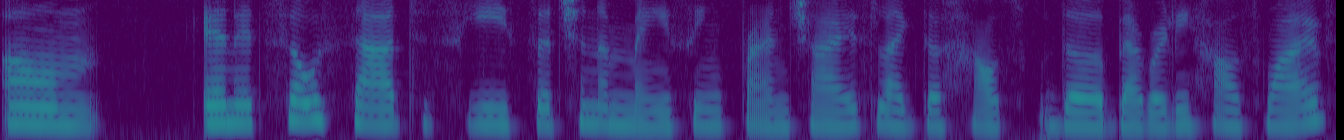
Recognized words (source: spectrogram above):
Um and it's so sad to see such an amazing franchise like the house the beverly housewives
